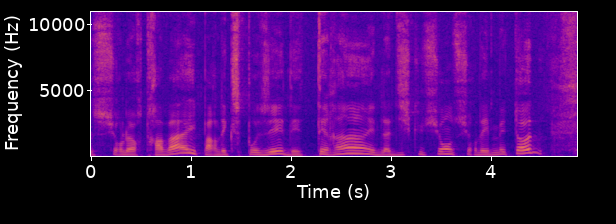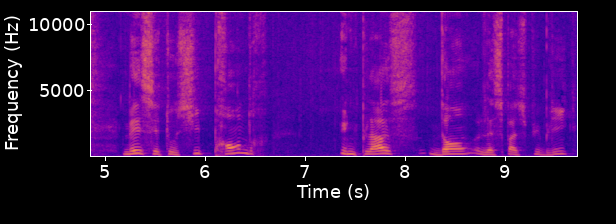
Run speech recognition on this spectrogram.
sur leur travail, par l'exposé des terrains et de la discussion sur les méthodes, mais c'est aussi prendre une place dans l'espace public,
